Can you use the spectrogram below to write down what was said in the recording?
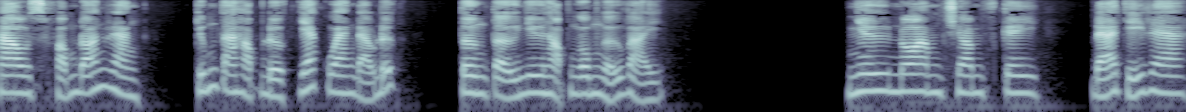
House phỏng đoán rằng chúng ta học được giác quan đạo đức tương tự như học ngôn ngữ vậy. Như Noam Chomsky đã chỉ ra,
